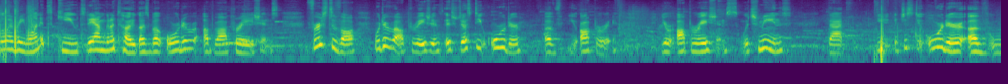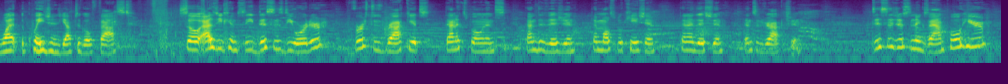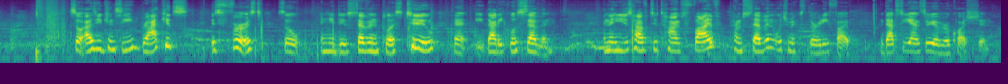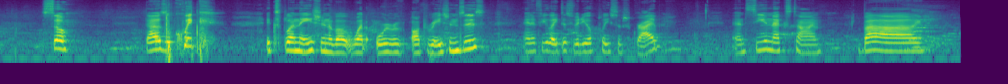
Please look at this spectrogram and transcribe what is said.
Hello everyone, it's Kyu. Today I'm going to tell you guys about order of operations. First of all, order of operations is just the order of you operate your operations, which means that you, it's just the order of what equations you have to go fast. So as you can see, this is the order. First is brackets, then exponents, then division, then multiplication, then addition, then subtraction. This is just an example here. So as you can see, brackets is first. So, and you do 7 plus 2, then that equals 7. And then you just have to times 5 times 7, which makes 35. And that's the answer of your question. So, that was a quick explanation about what order of operations is. And if you like this video, please subscribe. And see you next time. Bye.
